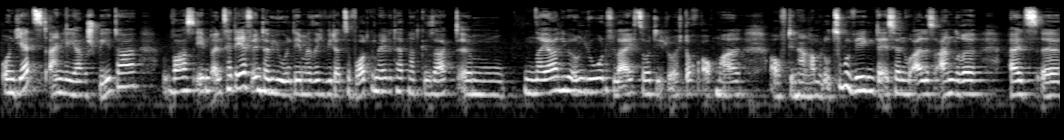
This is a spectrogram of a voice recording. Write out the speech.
Und jetzt, einige Jahre später, war es eben ein ZDF-Interview, in dem er sich wieder zu Wort gemeldet hat und hat gesagt, ähm, naja, liebe Union, vielleicht solltet ihr euch doch auch mal auf den Herrn Ramelow zubewegen. Der ist ja nur alles andere als äh,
